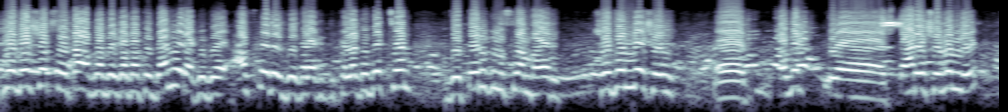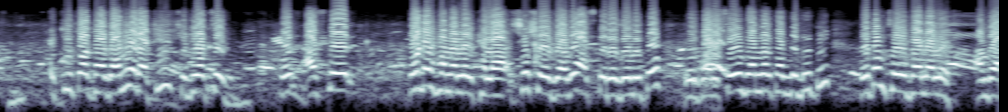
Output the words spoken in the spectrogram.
প্রিয় দর্শক, শ্রোতা, আপনাদের কাছে জানিয়ে রাখি যে আজকের যে খেলা- খেলাটি দেখছেন, যে তরিকুল ইসলাম ভাইয়ের সৌজন্যে সেই তাদের তার সৌজন্যে একটি কথা জানিয়ে রাখি, সেটি হচ্ছে, আজকের কোয়ার্টার ফাইনালের খেলা শেষ হয়ে যাবে আজকে রজনীতে। এরপরে সেমিফাইনাল থাকবে দুটি। প্রথম সেমিফাইনালে আমরা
